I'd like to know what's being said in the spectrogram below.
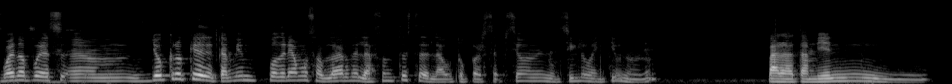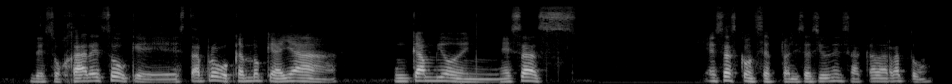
Bueno, pues em, yo creo que también podríamos hablar del asunto este de la autopercepción en el siglo XXI, ¿no? Para también deshojar eso que está provocando que haya un cambio en esas, esas conceptualizaciones a cada rato.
